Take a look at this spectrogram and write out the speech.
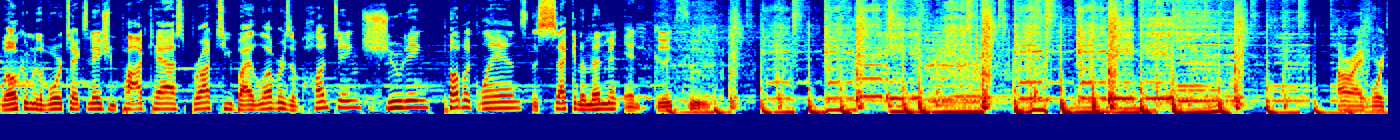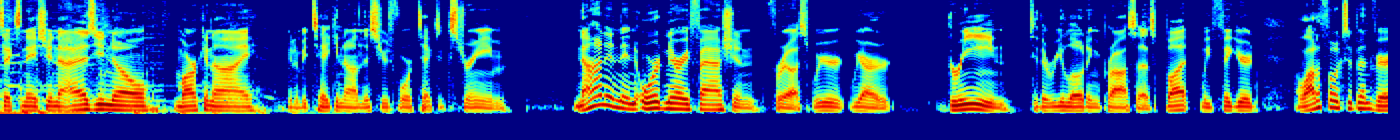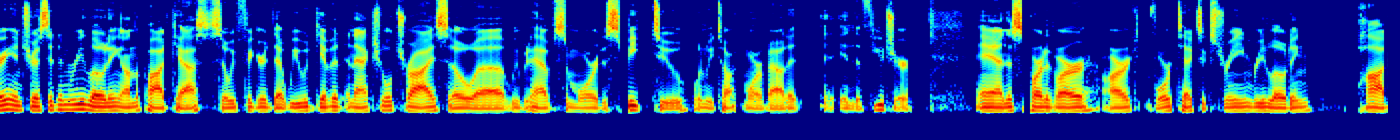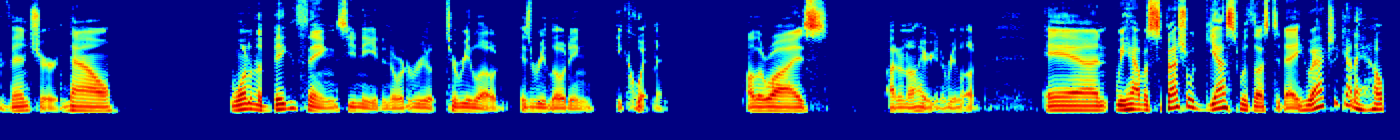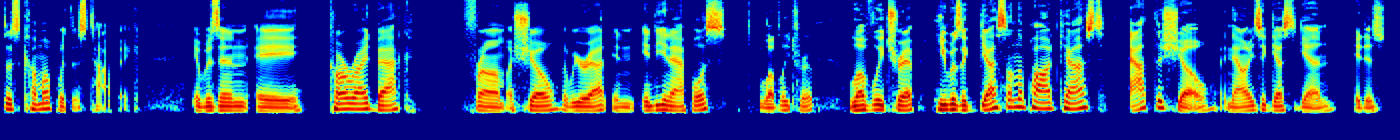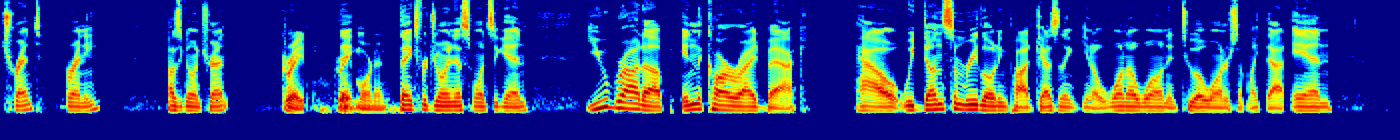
Welcome to the Vortex Nation podcast, brought to you by lovers of hunting, shooting, public lands, the Second Amendment, and good food. All right, Vortex Nation. As you know, Mark and I are going to be taking on this year's Vortex Extreme. Not in an ordinary fashion for us. We're we are green to the reloading process. But we figured a lot of folks have been very interested in reloading on the podcast, so we figured that we would give it an actual try so uh, we would have some more to speak to when we talk more about it in the future. And this is part of our, our Vortex Extreme Reloading pod venture. Now, one of the big things you need in order to reload is reloading equipment. Otherwise, I don't know how you're going to reload. And we have a special guest with us today who actually kind of helped us come up with this topic. It was in a car ride back from a show that we were at in Indianapolis. Lovely trip. Lovely trip. He was a guest on the podcast at the show, and now he's a guest again. It is Trent Brenny. How's it going, Trent? Great. Great morning. Thanks for joining us once again. You brought up in the car ride back how we'd done some reloading podcasts, I think, you know, 101 and 201 or something like that. And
